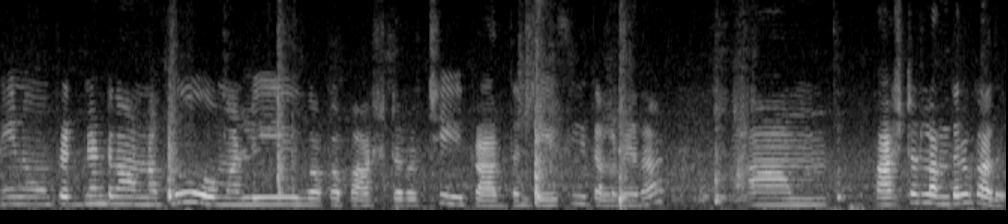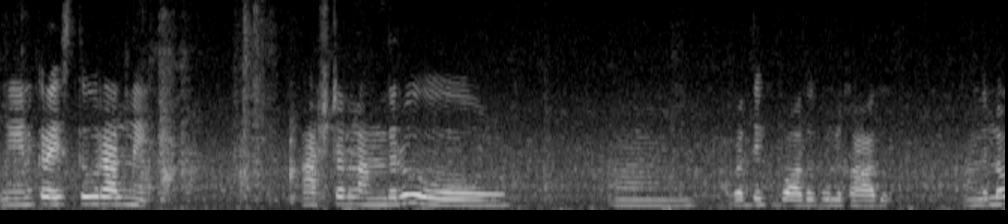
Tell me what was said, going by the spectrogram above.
నేను ప్రెగ్నెంట్గా ఉన్నప్పుడు మళ్ళీ ఒక పాస్టర్ వచ్చి ప్రార్థన చేసి తల మీద పాస్టర్లు అందరూ కాదు నేను క్రైస్తవురాలనే. హాస్టల్ అందరూ అబద్ధిక బాధకులు కాదు. అందులో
